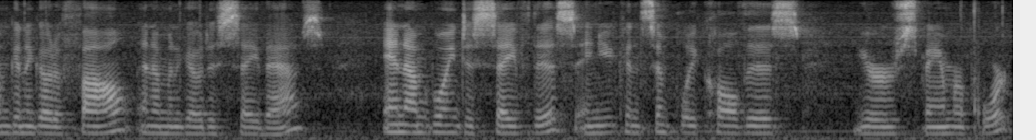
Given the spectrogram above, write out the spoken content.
I'm going to go to File and I'm going to go to Save As and I'm going to save this and you can simply call this your spam report.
